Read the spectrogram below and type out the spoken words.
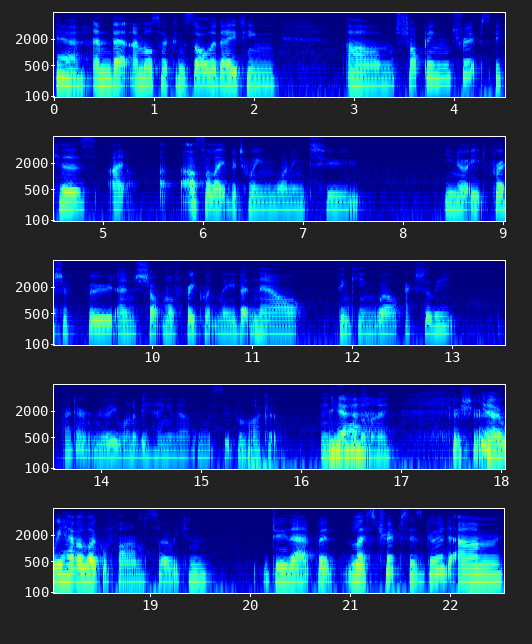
Yeah. and that I'm also consolidating um, shopping trips because I oscillate between wanting to, you know, eat fresher food and shop more frequently, but now thinking, well, actually, I don't really want to be hanging out in the supermarket any Yeah. more than I For sure. you know, we have a local farm, so we can do that, but less trips is good. Um,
